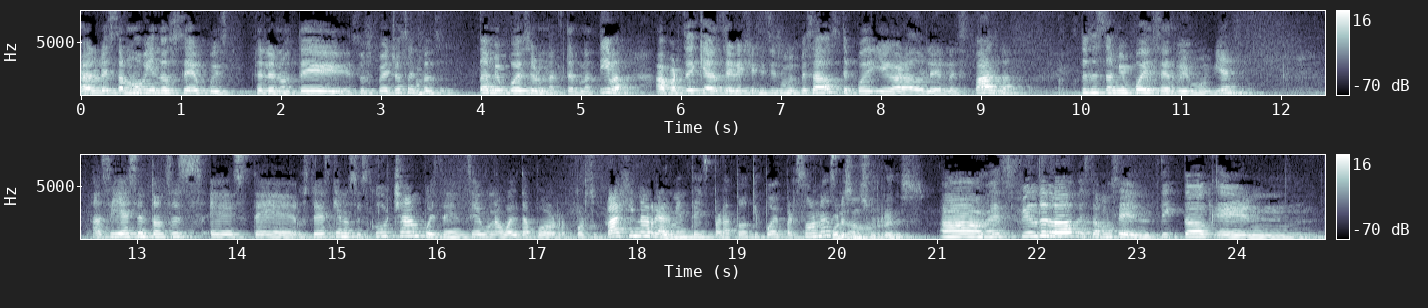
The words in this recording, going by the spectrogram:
al estar moviéndose, pues, se le note sus pechos, entonces también puede ser una alternativa. Aparte de que hacer ejercicios muy pesados te puede llegar a doler la espalda. Entonces también puede servir muy bien. Así es, entonces, este, ustedes que nos escuchan, pues dense una vuelta por, por su página, realmente es para todo tipo de personas. ¿Cuáles son sus redes? Um, es Feel the Love, estamos en TikTok, en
